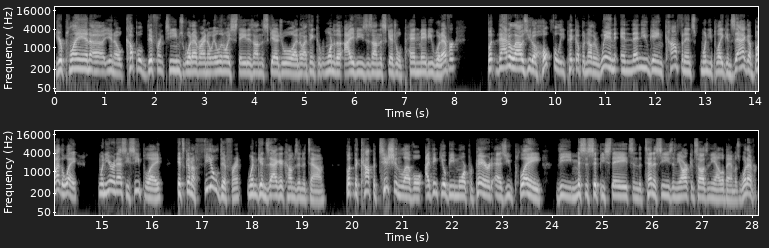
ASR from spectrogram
You're playing a you know couple different teams whatever. I know illinois state is on the schedule. I know i think one of the ivies is on the schedule penn maybe whatever. But that allows you to hopefully pick up another win and then you gain confidence when you play gonzaga. By the way when you're in sec play it's going to feel different when gonzaga comes into town but the competition level i think you'll be more prepared as you play the mississippi states and the tennessees and the arkansas and the alabamas whatever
